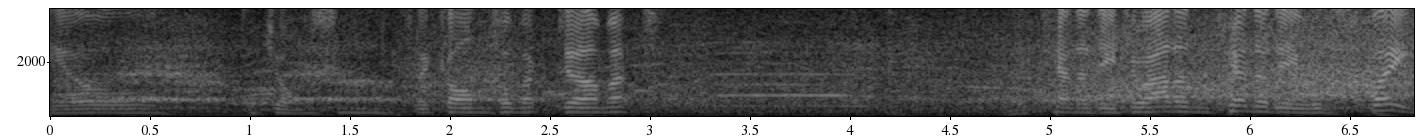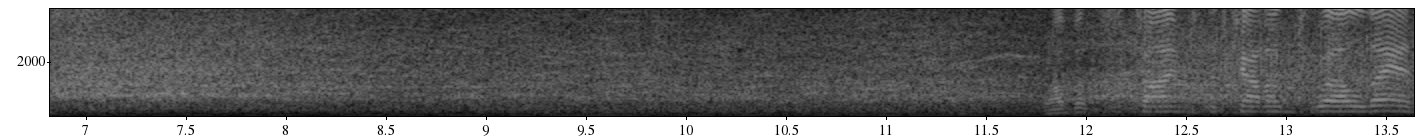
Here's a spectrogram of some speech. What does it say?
Neal to Johnson. Flick on for McDermott. Kennedy to Alan Kennedy with space. Roberts times the challenge well then.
